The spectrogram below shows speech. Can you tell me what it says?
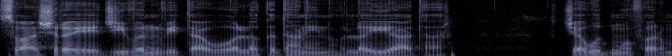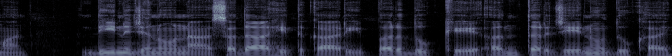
સ્વાશ્રયે જીવન વિતાવવું અલખધાણીનો લઈ આધાર. ચૌદમું ફરમાન દીનજનોના સદા હિતકારી પર દુઃખે અંતર જેનું દુખાય,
